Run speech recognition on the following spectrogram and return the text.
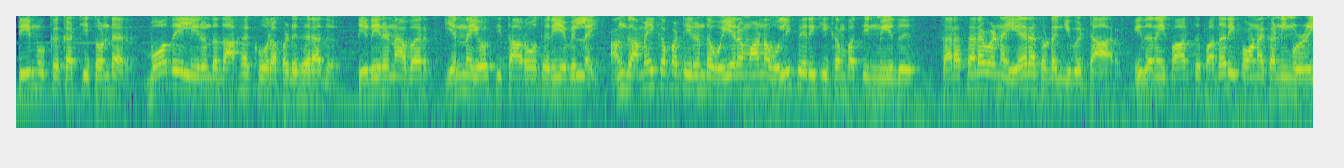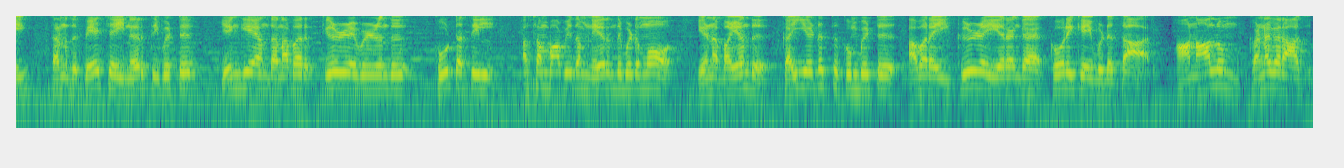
திமுக கட்சி தொண்டர் போதையில் இருந்ததாக கூறப்படுகிறது. திடீரென அவர் என்ன யோசித்தாரோ தெரியவில்லை. அங்கு அமைக்கப்பட்டிருந்த உயரமான ஒலிபெருக்கி கம்பத்தின் மீது சரசரவென ஏற தொடங்கிவிட்டார். இதனை பார்த்து பதறி போன கனிமொழி தனது பேச்சை நிறுத்திவிட்டு எங்கே அந்த நபர்? கீழே விழுந்து கூட்டத்தில் அசம்பாவிதம் நேர்ந்து விடுமோ? என பயந்து கையெடுத்து கும்பிட்டு அவரை கீழே இறங்க கோரிக்கை விடுத்தார். ஆனாலும் கனகராஜ்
